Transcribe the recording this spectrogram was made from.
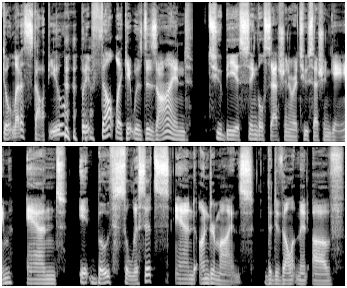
don't let us stop you. but it felt like it was designed to be a single session or a two session game. And it both solicits and undermines the development of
